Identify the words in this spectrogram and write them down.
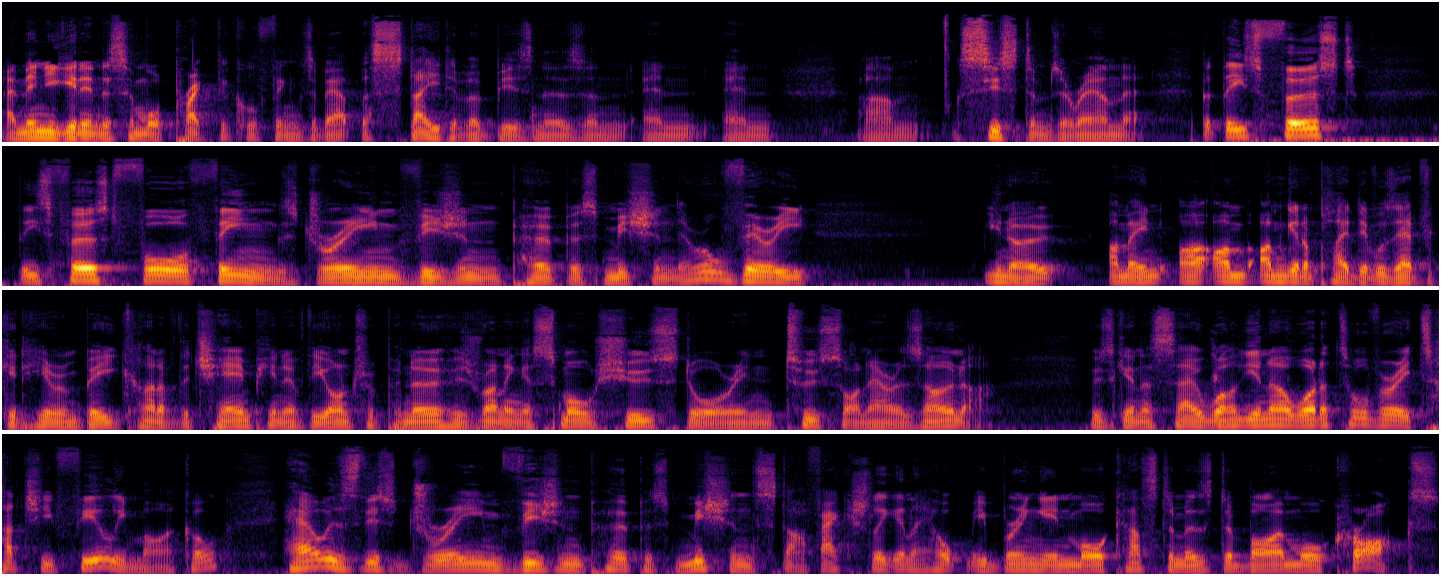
and then you get into some more practical things about the state of a business and and and um, systems around that. But these first these first four things dream vision purpose mission they're all very you know I mean, I, am I'm going to play devil's advocate here and be kind of the champion of the entrepreneur who's running a small shoe store in Tucson, Arizona, who's going to say, well, you know what? It's all very touchy feely, Michael. How is this dream, vision, purpose, mission stuff actually going to help me bring in more customers to buy more Crocs?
